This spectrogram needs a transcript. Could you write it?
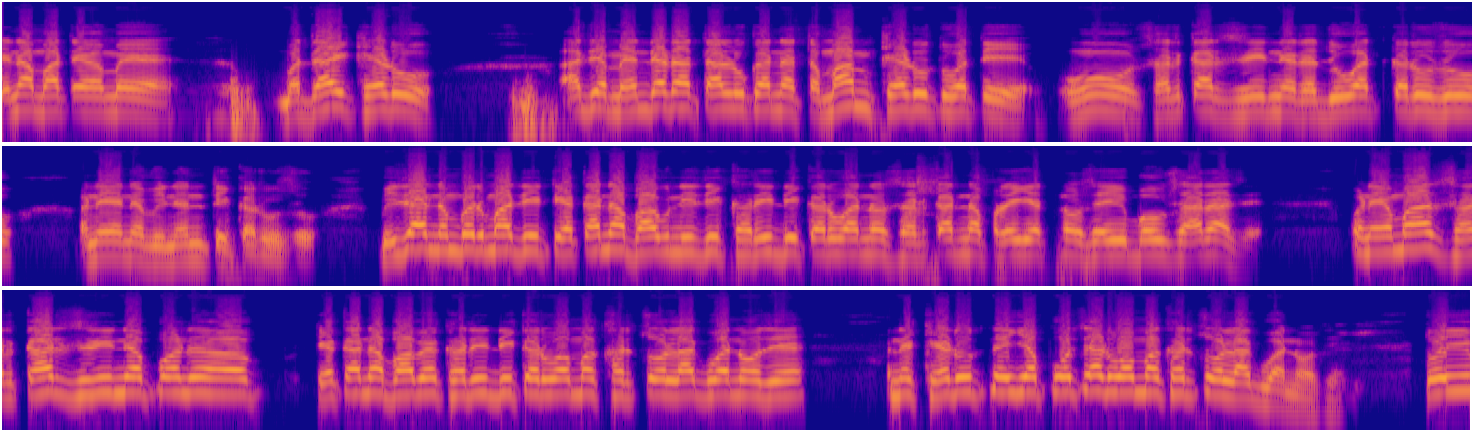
એના માટે અમે બધાય ખેડૂત આજે મેંદરડા તાલુકાના તમામ ખેડૂત વતી હું સરકારશ્રીને રજૂઆત કરું છું અને એને વિનંતી કરું છું. બીજા નંબરમાં જે ટેકાના ભાવની જે ખરીદી કરવાનો સરકારના પ્રયત્નો છે એ બહુ સારા છે. પણ એમાં સરકારશ્રીને પણ ટેકાના ભાવે ખરીદી કરવામાં ખર્ચો લાગવાનો છે અને ખેડૂતને અહીંયા પહોંચાડવામાં ખર્ચો લાગવાનો છે. તો એ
